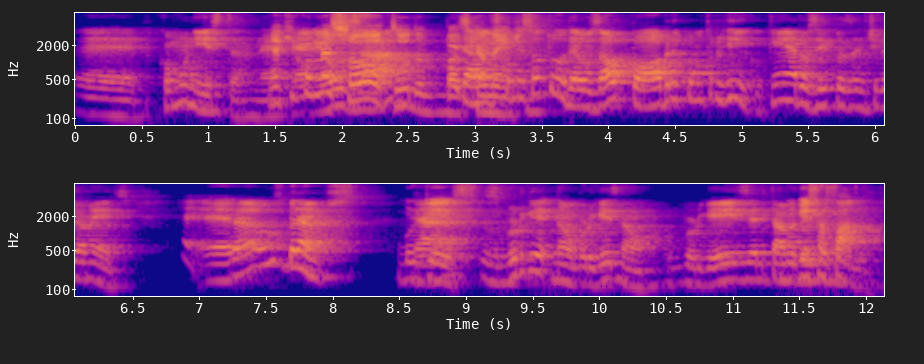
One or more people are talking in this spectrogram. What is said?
é, comunista. Né? É que começou tudo, Então, basicamente. começou tudo, é usar o pobre contra o rico. Quem eram os ricos antigamente? Era os brancos. Burguês. É, os burguês, não, burguês não. O burguês ele tava Burguês safado.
